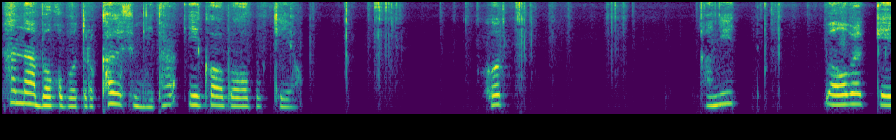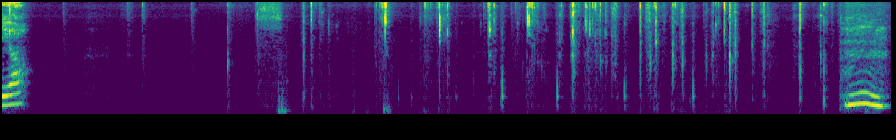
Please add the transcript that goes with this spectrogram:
하나 먹어보도록 하겠습니다. 이거 먹어볼게요. 굿. 아니, 먹어볼게요. 음.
